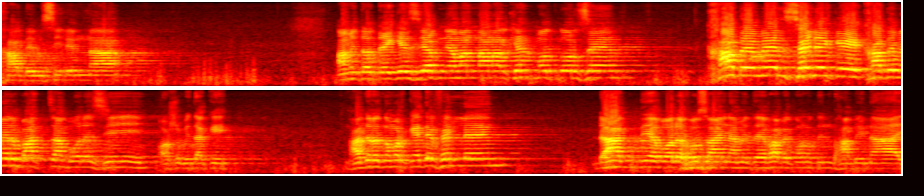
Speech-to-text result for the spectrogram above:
খাদেম ছিলেন না? আমি তো দেখেছি আপনি আমার নানার খেদমত করছেন। খাদেমের ছেলেকে খাদেমের বাচ্চা বলেছি। অসুবিধা কি? হাজরা তোমার কেঁদে ফেললেন। ডাক দিয়ে বলে, হোসাইন, আমি তো এভাবে কোনোদিন ভাবি নাই।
